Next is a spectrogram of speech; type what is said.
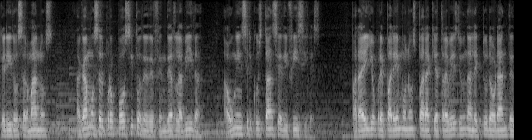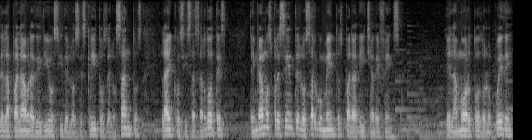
Queridos hermanos, hagamos el propósito de defender la vida, aun en circunstancias difíciles. Para ello preparémonos para que a través de una lectura orante de la palabra de Dios y de los escritos de los santos, laicos y sacerdotes, tengamos presentes los argumentos para dicha defensa. El amor todo lo puede,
